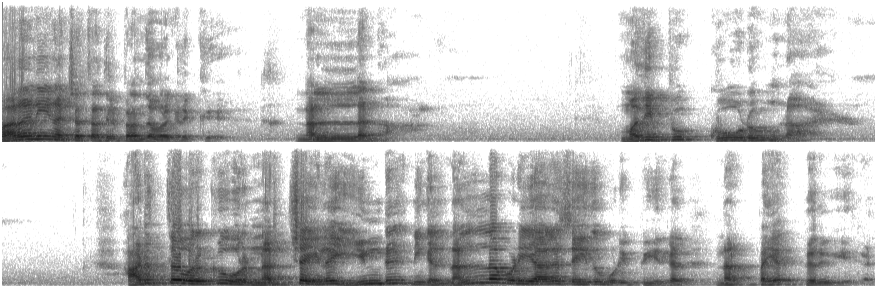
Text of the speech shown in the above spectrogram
பரணி நட்சத்திரத்தில் பிறந்தவர்களுக்கு நல்ல நாள். மதிப்பு கூடும் நாள். அடுத்தவருக்கு ஒரு நற்செயலை இன்று நீங்கள் நல்லபடியாக செய்து முடிப்பீர்கள். நற்பெயர் பெறுவீர்கள்.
